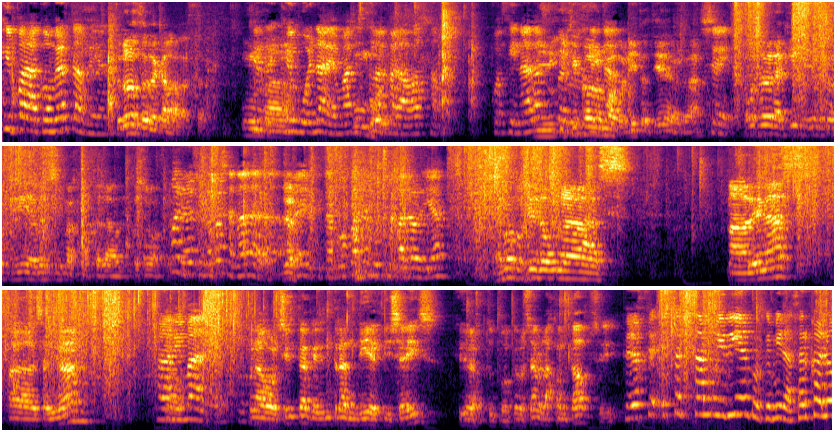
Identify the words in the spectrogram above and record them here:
y para comer también. Trozos de calabaza. Qué, Una- qué buena además un está la calabaza. Cocinada Y, y qué color más bonito tiene, ¿verdad? Sí. Vamos a ver aquí, si yo a ver si me congelado. cosa más fresca. Bueno, eso no pasa nada. A Ya. ver, que tampoco hace mucho calor ya. Hemos cogido unas magdalenas para desayunar. Para mi madre. Una bolsita que entran 16. Y dirás, ¿tú por qué lo sabes? ¿Lo has contado? Sí. Pero es que esta está muy bien porque mira, acércalo.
